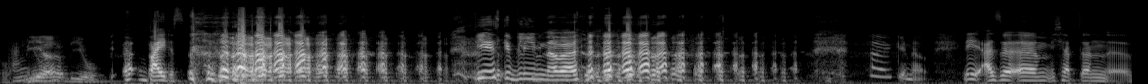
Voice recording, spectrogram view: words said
Auf. Bio oder Bio? Äh, beides. Bier ist geblieben, aber. genau. Nee, also ähm, ich habe dann äh,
